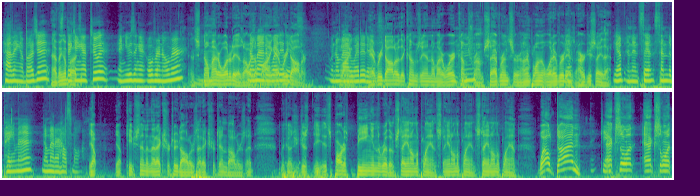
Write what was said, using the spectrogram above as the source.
Having a budget, Having a sticking budget. it to it, and using it over and over, And no matter what it is, always No applying what it every is. No matter what it is. Every dollar that comes in, no matter where it comes mm-hmm. from, severance or unemployment, whatever it is. Yep. I heard you say that. Yep, and then send send the payment, no matter how small. Yep. Yep. Keep sending that extra two dollars, that extra ten dollars, that because you just it's part of being in the rhythm, staying on the plan, staying on the plan, staying on the plan. Well done. Thank you. Excellent, excellent,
